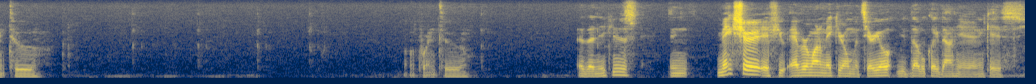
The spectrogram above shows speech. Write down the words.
Point two. Point two. And then you can just and make sure if you ever want to make your own material, you double click down here in case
